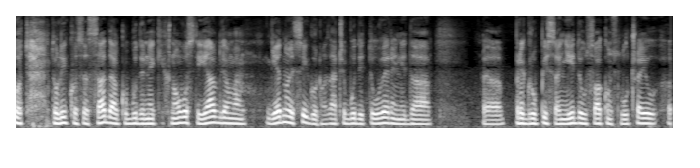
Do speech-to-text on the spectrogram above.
Od toliko za sada, ako bude nekih novosti, javljam vam. Jedno je sigurno, znači budite uvereni da e, pregrupisanje ide u svakom slučaju. E,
